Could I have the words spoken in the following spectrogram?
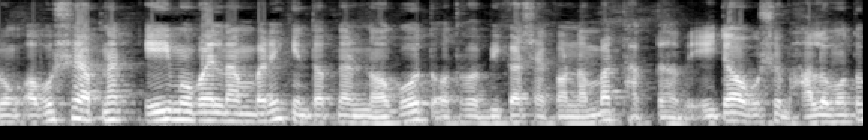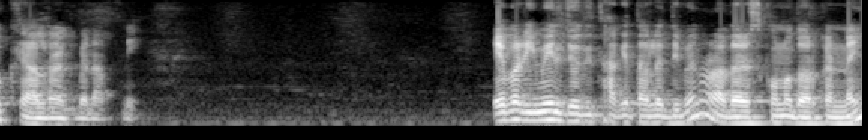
এবং অবশ্যই আপনার এই মোবাইল নাম্বারে কিন্তু আপনার নগদ অথবা বিকাশ অ্যাকাউন্ট নাম্বার থাকতে হবে। এটা অবশ্যই ভালো মতো খেয়াল রাখবেন আপনি। এবার ইমেল যদি থাকে তাহলে দিবেন, আর আদার্স কোনো দরকার নাই।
